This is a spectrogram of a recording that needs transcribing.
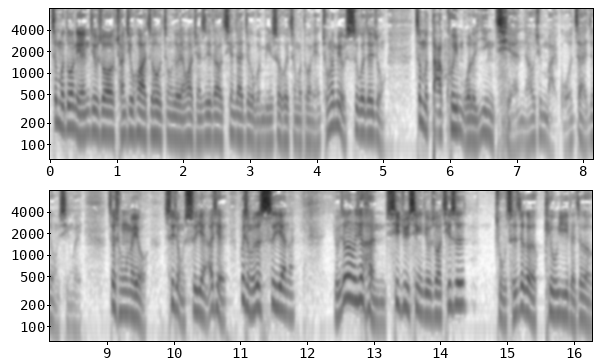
这么多年就是说全球化之后这么多年化，全世界到现在这个文明社会这么多年，从来没有试过这种这么大规模的印钱，然后去买国债这种行为，这从来没有，是一种试验。而且为什么是试验呢？有这个东西很戏剧性，就是说，其实主持这个 Q E 的这个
